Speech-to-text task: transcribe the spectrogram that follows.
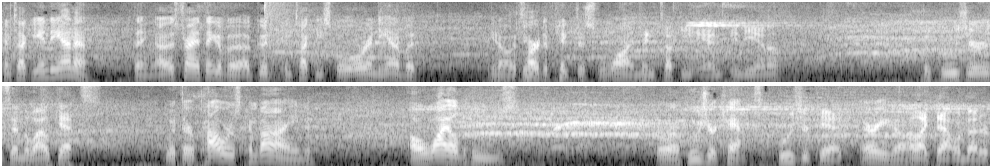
Kentucky Indiana thing. I was trying to think of a, a good Kentucky school or Indiana, but you know, it's Ken- hard to Ken- pick just one. Kentucky and Indiana. The Hoosiers and the Wildcats. With their powers combined, a wild Hoos or a Hoosier Cat. Hoosier Cat. There you go. I like that one better.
